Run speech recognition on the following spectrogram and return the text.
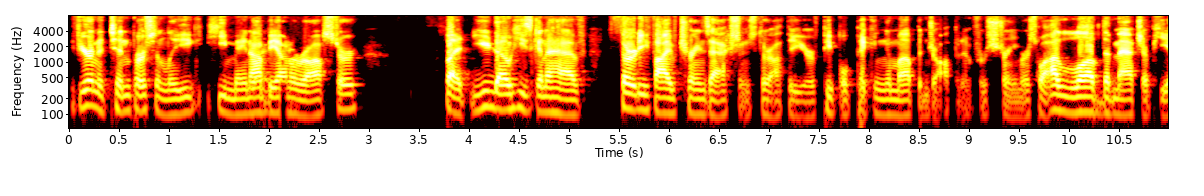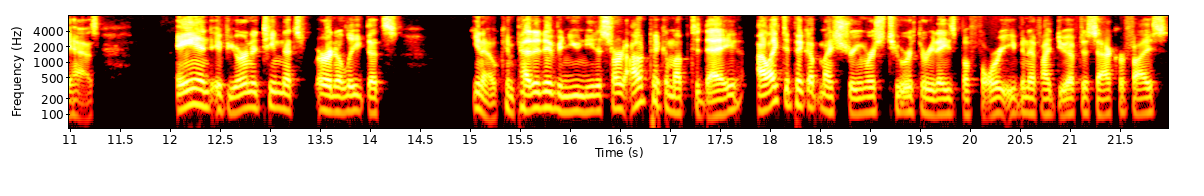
if you're in a 10 person league he may not be on a roster but you know he's going to have 35 transactions throughout the year of people picking him up and dropping him for streamers. So I love the matchup he has. And if you're in a team that's or in a league that's you know competitive and you need to start, I would pick them up today. I like to pick up my streamers two or three days before, even if I do have to sacrifice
